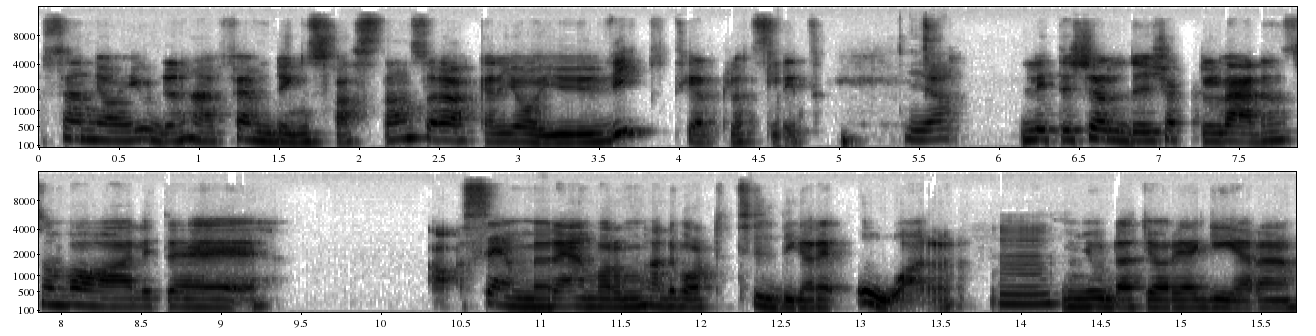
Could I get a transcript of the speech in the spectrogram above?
sen jag gjorde den här femdygnsfastan så ökade jag ju vikt helt plötsligt. Ja. Lite köldkörtelvärden som var lite ja, sämre än vad de hade varit tidigare år. Mm. Som gjorde att jag reagerade.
